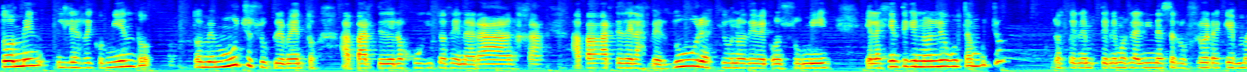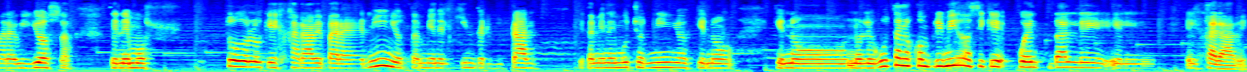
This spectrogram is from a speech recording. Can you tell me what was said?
tomen y les recomiendo tomen muchos suplementos, aparte de los juguitos de naranja, aparte de las verduras que uno debe consumir. Y a la gente que no le gusta mucho, los tenemos, tenemos la línea Saluflora que es maravillosa, tenemos todo lo que es jarabe para niños, también el Kinder Vital, que también hay muchos niños que no, que no, no les gustan los comprimidos, así que pueden darle el, el jarabe,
